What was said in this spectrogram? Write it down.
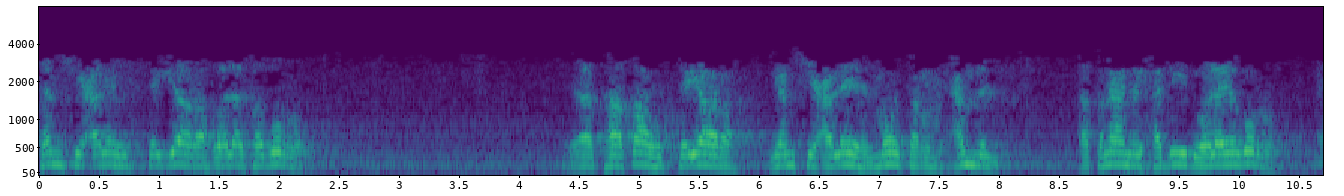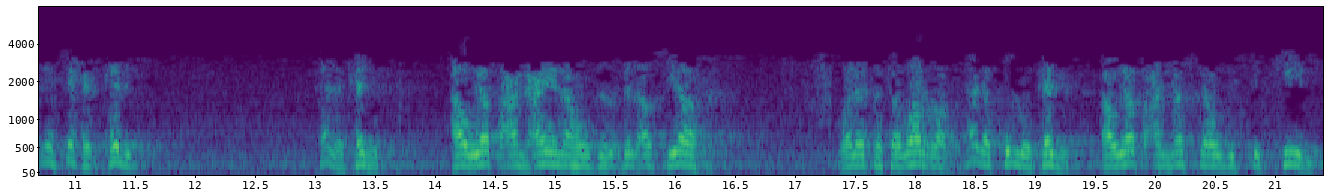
تمشي عليه السيارة ولا تضره. إذا تهاطاه السيارة يمشي عليه الموتر المحمل أطنان الحديد ولا يضره. هذا سحر كذب. هذا كذب. أو يطعن عينه بالأصياخ ولا تتضرر هذا كله كذب. أو يطعن نفسه بالسكين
